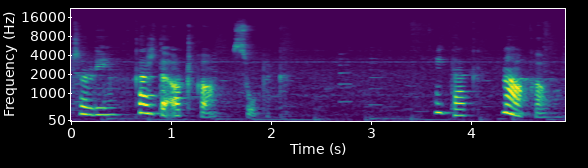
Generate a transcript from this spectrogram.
czyli każde oczko słupek. I tak naokoło.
